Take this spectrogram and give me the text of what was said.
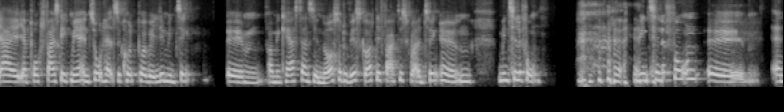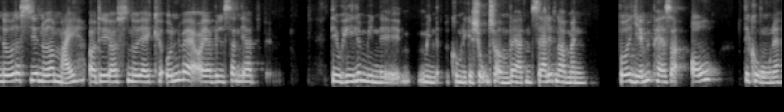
Jeg, jeg brugte faktisk ikke mere end to og et halvt sekund på at vælge mine ting. Øhm, og min kæreste han siger, nå, så du vidste godt, det faktisk var en ting. Øhm, min telefon. min telefon øh, er noget, der siger noget om mig, og det er også noget, jeg ikke kan undvære, og jeg vil sådan, jeg, det er jo hele min, øh, min kommunikation til omverdenen, særligt når man både hjemmepasser og det corona,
